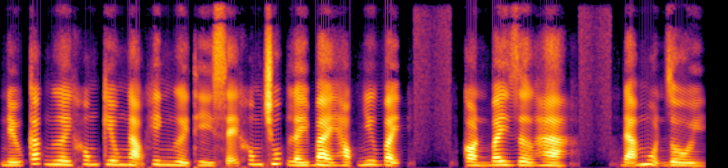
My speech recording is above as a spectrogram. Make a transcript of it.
Nếu các ngươi không kiêu ngạo khinh người thì sẽ không chuốc lấy bài học như vậy. Còn bây giờ hả? Đã muộn rồi.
